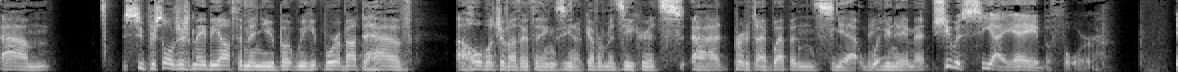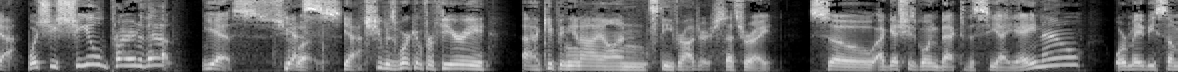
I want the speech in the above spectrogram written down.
Um, super soldiers may be off the menu, but we we're about to have a whole bunch of other things. You know, government secrets, uh, prototype weapons. Yeah, wh- you name it. She was CIA before. Yeah. Was she Shield prior to that? Yes, she yes. was. Yeah, she was working for Fury, uh, keeping an eye on Steve Rogers. That's right. So I guess she's going back to the CIA now, or maybe some.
